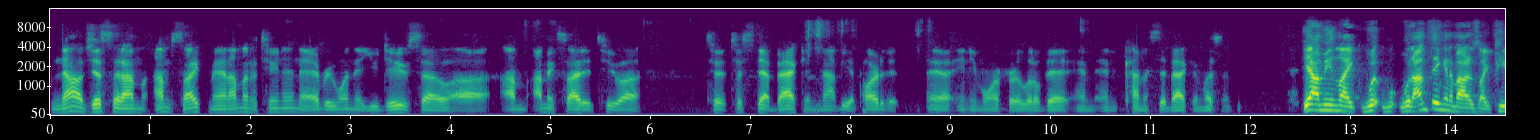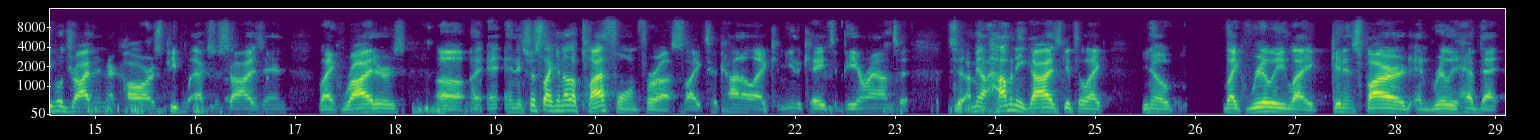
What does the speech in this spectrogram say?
No, just that I'm I'm psyched, man. I'm gonna tune in to everyone that you do. So uh, I'm I'm excited to uh, to to step back and not be a part of it uh, anymore for a little bit and and kind of sit back and listen. Yeah, I mean, like what what I'm thinking about is like people driving in their cars, people exercising, like riders, uh, and, and, it's just like another platform for us, like to kind of like communicate, to be around, to, to. I mean, how many guys get to like, you know, like really like get inspired and really have that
